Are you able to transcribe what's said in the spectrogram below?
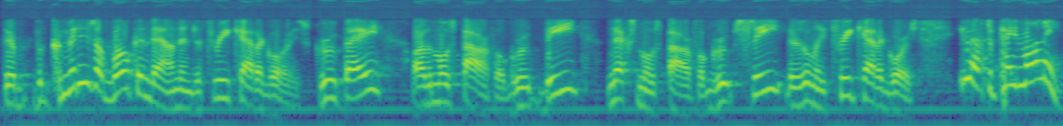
Their the committees are broken down into three categories. Group A are the most powerful. Group B, next most powerful. Group C, there's only three categories. You have to pay money.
